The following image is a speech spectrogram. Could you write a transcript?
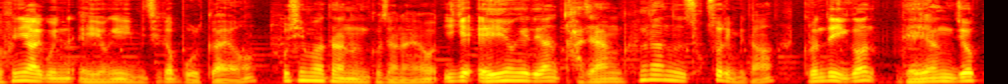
흔히 알고 있는 A형의 이미지가 뭘까요? 소심하다는 거잖아요. 이게 A형에 대한 가장 흔한 속설입니다. 그런데 이건 내향적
